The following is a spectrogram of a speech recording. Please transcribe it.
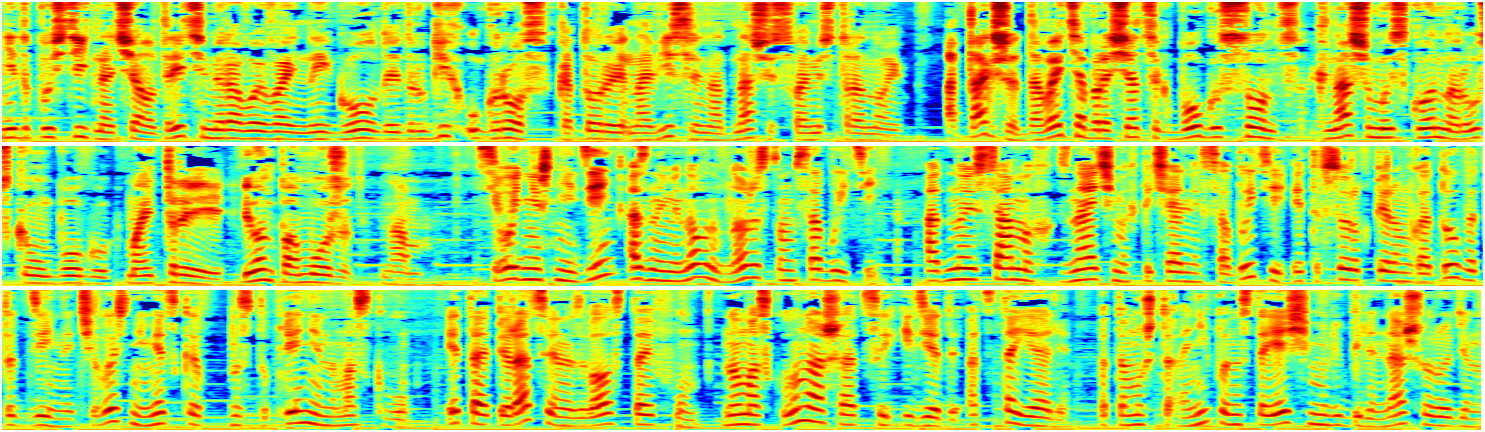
не допустить начала Третьей мировой войны, голода и других угроз, которые нависли над нашей с вами страной. А также давайте обращаться к Богу Солнца, к нашему исконно русскому Богу Майтреи, и он поможет нам. Сегодняшний день ознаменован множеством событий. Одно из самых значимых печальных событий – это в 1941 году в этот день началось немецкое наступление на Москву. Эта операция называлась «Тайфун». Но Москву наши отцы и деды отстояли, потому что они по-настоящему любили нашу родину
